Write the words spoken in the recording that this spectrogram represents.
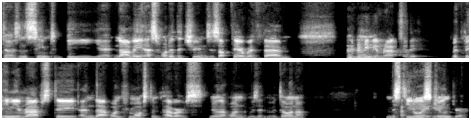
Doesn't seem to be yet. No, mate, that's one of the tunes. It's up there with um Bohemian Rhapsody. with Bohemian Rhapsody and that one from Austin Powers. You know that one? Was it Madonna? Mysterious idea. Stranger.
